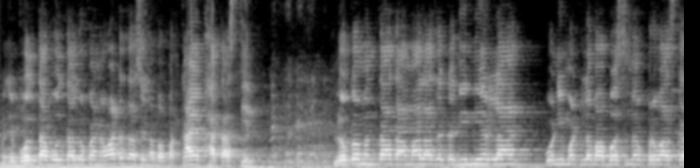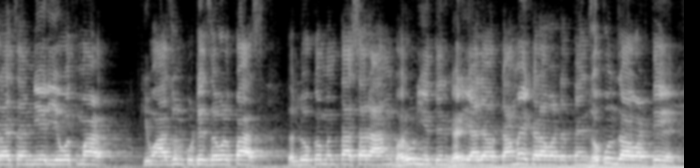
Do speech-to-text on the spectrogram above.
म्हणजे बोलता बोलता लोकांना वाटत असेल ना बापा काय खात असतील? लोक म्हणतात आम्हाला जर कधी नेरला कोणी म्हटलं बा बसनं प्रवास करायचा नेर यवतमाळ किंवा अजून कुठे जवळपास तर लोक म्हणतात सर अंग भरून येते आणि घरी आल्यावर कामही करा वाटत नाही झोपून जावं वाटते.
